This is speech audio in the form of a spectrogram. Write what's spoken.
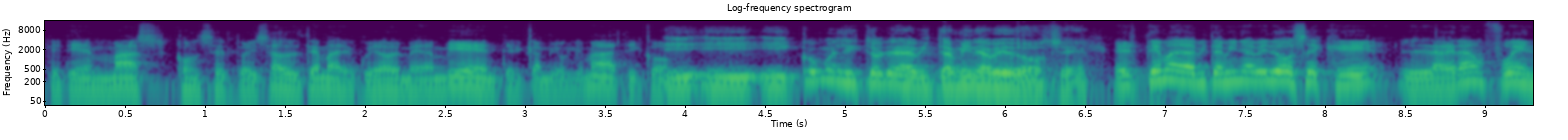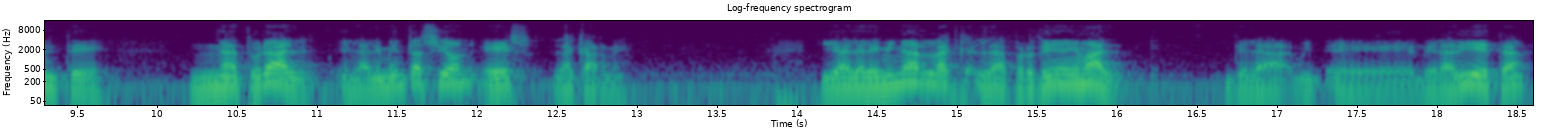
que tienen más conceptualizado el tema del cuidado del medio ambiente, el cambio climático. ¿Y, y, y cómo es la historia de la vitamina B12? El tema de la vitamina B12 es que la gran fuente natural en la alimentación es la carne. Y al eliminar la, la proteína animal de la, eh, de la dieta,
